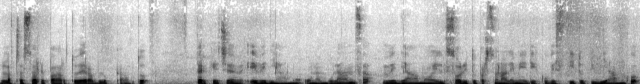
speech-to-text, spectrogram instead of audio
l'accesso al reparto era bloccato perché c'è e vediamo un'ambulanza, vediamo il solito personale medico vestito di bianco,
